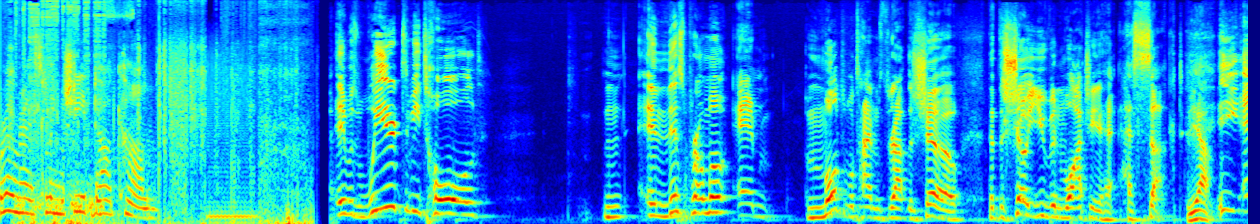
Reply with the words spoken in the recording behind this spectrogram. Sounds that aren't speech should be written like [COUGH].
ProWrestlingSheet.com. It was weird to be told in this promo and multiple times throughout the show that the show you've been watching ha- has sucked. Yeah. E-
